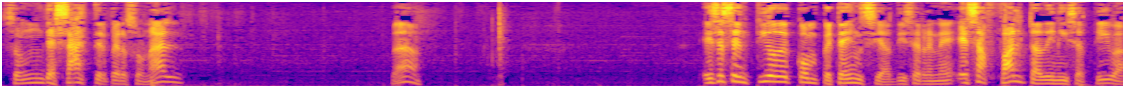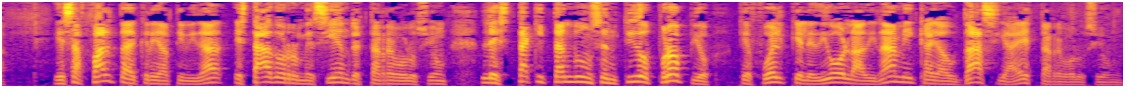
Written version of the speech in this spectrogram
son un desastre personal. Ese sentido de competencia, dice René, esa falta de iniciativa, esa falta de creatividad está adormeciendo esta revolución, le está quitando un sentido propio que fue el que le dio la dinámica y audacia a esta revolución.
